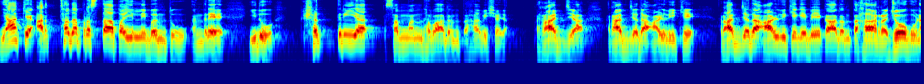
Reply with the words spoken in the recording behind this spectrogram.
ಯಾಕೆ ಅರ್ಥದ ಪ್ರಸ್ತಾಪ ಇಲ್ಲಿ ಬಂತು ಅಂದರೆ, ಇದು ಕ್ಷತ್ರಿಯ ಸಂಬಂಧವಾದಂತಹ ವಿಷಯ. ರಾಜ್ಯ, ರಾಜ್ಯದ ಆಳ್ವಿಕೆ, ರಾಜ್ಯದ ಆಳ್ವಿಕೆಗೆ ಬೇಕಾದಂತಹ ರಜೋಗುಣ,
